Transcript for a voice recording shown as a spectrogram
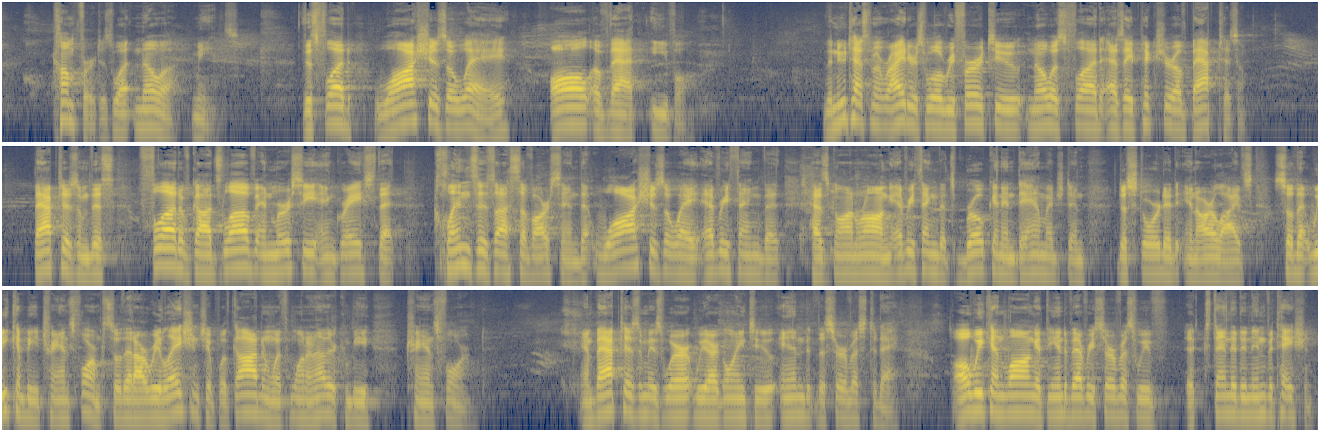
comfort is what Noah means. This flood washes away all of that evil. The New Testament writers will refer to Noah's flood as a picture of baptism. Baptism, this flood of God's love and mercy and grace that cleanses us of our sin, that washes away everything that has gone wrong, everything that's broken and damaged and distorted in our lives, so that we can be transformed, so that our relationship with God and with one another can be transformed. And baptism is where we are going to end the service today. All weekend long, at the end of every service, we've extended an invitation.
